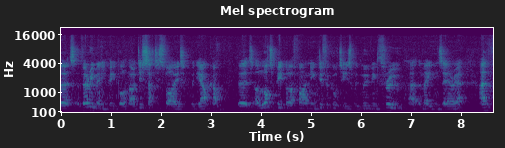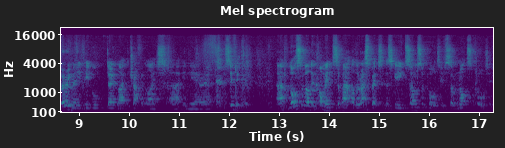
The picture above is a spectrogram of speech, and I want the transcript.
that very many people are dissatisfied with the outcome, that a lot of people are finding difficulties with moving through uh, the Maidens area, and very many people don't like the traffic lights uh, in the area specifically. Um, lots of other comments about other aspects of the scheme, some supportive, some not supportive.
